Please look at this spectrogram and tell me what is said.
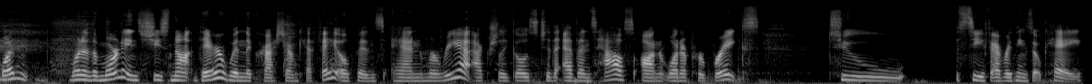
one one of the mornings she's not there when the Crashdown Cafe opens, and Maria actually goes to the Evans house on one of her breaks to see if everything's okay.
